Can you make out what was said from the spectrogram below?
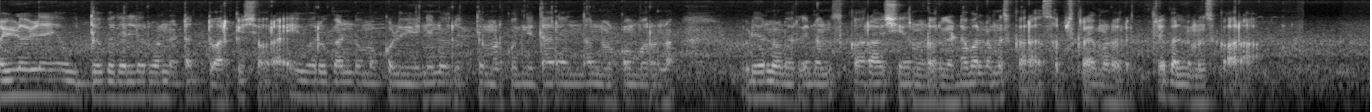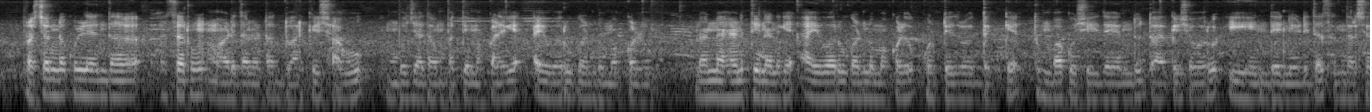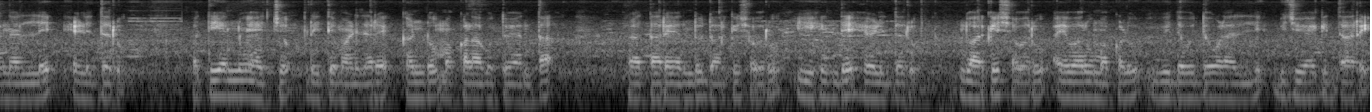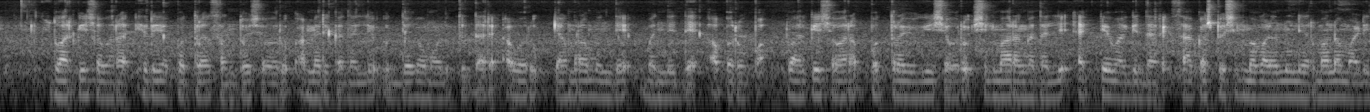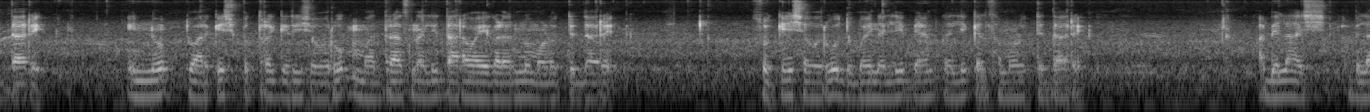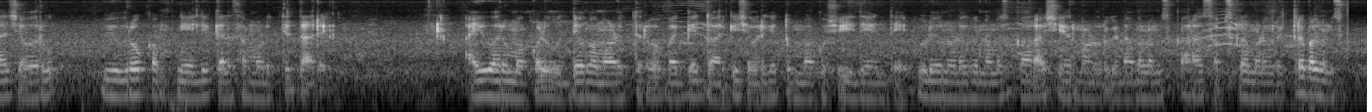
ಒಳ್ಳೊಳ್ಳೆಯ ಉದ್ಯೋಗದಲ್ಲಿರುವ ನಟ ದ್ವಾರಕೀಶ್ ಅವರ ಇವರು ಗಂಡು ಮಕ್ಕಳು ಏನೇನು ವೃತ್ತಿ ಮಾಡ್ಕೊಂಡಿದ್ದಾರೆ ಅಂತ ನೋಡ್ಕೊಂಬರೋಣ ವಿಡಿಯೋ ನೋಡೋರಿಗೆ ನಮಸ್ಕಾರ, ಶೇರ್ ಮಾಡೋರಿಗೆ ಡಬಲ್ ನಮಸ್ಕಾರ, ಸಬ್ಸ್ಕ್ರೈಬ್ ಮಾಡೋರಿಗೆ ತ್ರಿಬಲ್ ನಮಸ್ಕಾರ. ಪ್ರಚಂಡ ಕೊಳ್ಳಿಯಿಂದ ಹೆಸರು ಮಾಡಿದ ನಟ ದ್ವಾರಕೀಶ್ ಹಾಗೂ ಅಂಬುಜ ದಂಪತಿ ಮಕ್ಕಳಿಗೆ ಐವರು ಗಂಡು ಮಕ್ಕಳು. ನನ್ನ ಹೆಂಡತಿ ನನಗೆ ಐವರು ಗಂಡು ಮಕ್ಕಳು ಕೊಟ್ಟಿರುವುದಕ್ಕೆ ತುಂಬ ಖುಷಿ ಇದೆ ಎಂದು ದ್ವಾರಕೀಶ್ ಅವರು ಈ ಹಿಂದೆ ನೀಡಿದ ಸಂದರ್ಶನದಲ್ಲಿ ಹೇಳಿದ್ದರು. ಪತಿಯನ್ನು ಹೆಚ್ಚು ಪ್ರೀತಿ ಮಾಡಿದರೆ ಗಂಡು ಮಕ್ಕಳಾಗುತ್ತವೆ ಅಂತ ಹೇಳ್ತಾರೆ ಎಂದು ದ್ವಾರಕೀಶ್ ಅವರು ಈ ಹಿಂದೆ ಹೇಳಿದ್ದರು. ದ್ವಾರಕೀಶ್ ಅವರು ಐವರು ಮಕ್ಕಳು ವಿವಿಧ ಉದ್ಯೋಗಗಳಲ್ಲಿ ಬಿಜಿಯಾಗಿದ್ದಾರೆ. ದ್ವಾರಕೀಶ್ ಅವರ ಹಿರಿಯ ಪುತ್ರ ಸಂತೋಷ್ ಅವರು ಅಮೆರಿಕದಲ್ಲಿ ಉದ್ಯೋಗ ಮಾಡುತ್ತಿದ್ದಾರೆ. ಅವರು ಕ್ಯಾಮ್ರಾ ಮುಂದೆ ಬಂದಿದ್ದೇ ಅಪರೂಪ. ದ್ವಾರಕೀಶ್ ಅವರ ಪುತ್ರ ಯೋಗೀಶ್ ಅವರು ಸಿನಿಮಾ ರಂಗದಲ್ಲಿ ಆಕ್ಟಿವ್ ಆಗಿದ್ದಾರೆ. ಸಾಕಷ್ಟು ಸಿನಿಮಾಗಳನ್ನು ನಿರ್ಮಾಣ ಮಾಡಿದ್ದಾರೆ. ಇನ್ನು ದ್ವಾರಕೀಶ್ ಪುತ್ರ ಗಿರೀಶ್ ಅವರು ಮದ್ರಾಸ್ನಲ್ಲಿ ಧಾರಾವಾಹಿಗಳನ್ನು ಮಾಡುತ್ತಿದ್ದಾರೆ. ಸುಕೇಶ್ ಅವರು ದುಬೈನಲ್ಲಿ ಬ್ಯಾಂಕ್ನಲ್ಲಿ ಕೆಲಸ ಮಾಡುತ್ತಿದ್ದಾರೆ. ಅಭಿಲಾಷ್ ಅಭಿಲಾಷ್ ಅವರು ವಿವ್ರೋ ಕಂಪನಿಯಲ್ಲಿ ಕೆಲಸ ಮಾಡುತ್ತಿದ್ದಾರೆ. ಐವರು ಮಕ್ಕಳು ಉದ್ಯೋಗ ಮಾಡುತ್ತಿರುವ ಬಗ್ಗೆ ದ್ವಾರಕೀಶ್ ಅವರಿಗೆ ತುಂಬ ಖುಷಿ ಇದೆಯಂತೆ ವಿಡಿಯೋ ನೋಡೋರಿಗೆ ನಮಸ್ಕಾರ, ಶೇರ್ ಮಾಡೋರಿಗೆ ಡಬಲ್ ನಮಸ್ಕಾರ, ಸಬ್ಸ್ಕ್ರೈಬ್ ಮಾಡೋರಿಗೆ ತ್ರಿಬಲ್ ನಮಸ್ಕಾರ.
